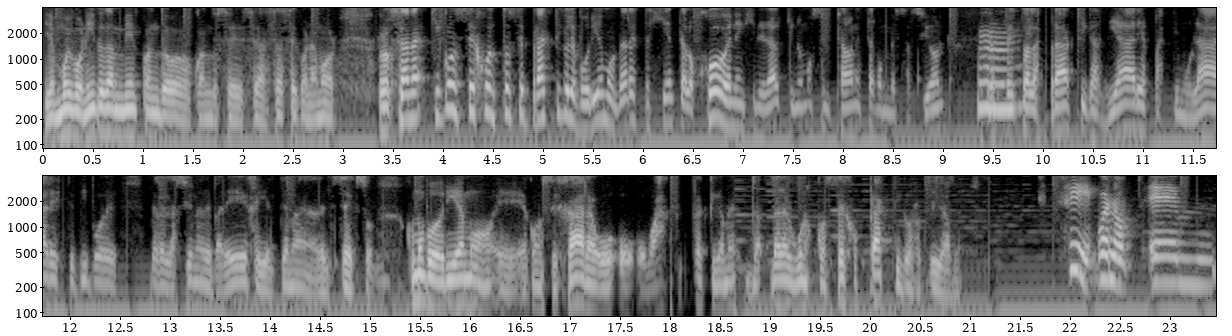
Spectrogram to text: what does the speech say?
Y es muy bonito también cuando, cuando se, se, hace con amor. Roxana, ¿qué consejo entonces práctico le podríamos dar a esta gente, a los jóvenes en general, que no hemos entrado en esta conversación respecto a las prácticas diarias para estimular este tipo de, relaciones de pareja y el tema del sexo? ¿Cómo podríamos eh, aconsejar o, prácticamente dar algunos consejos prácticos, digamos? Sí, bueno, em,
